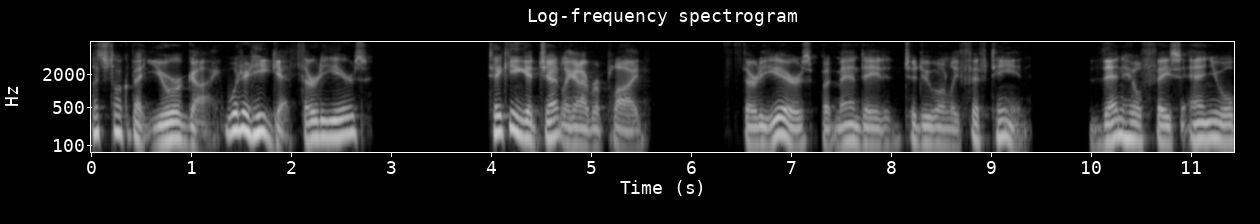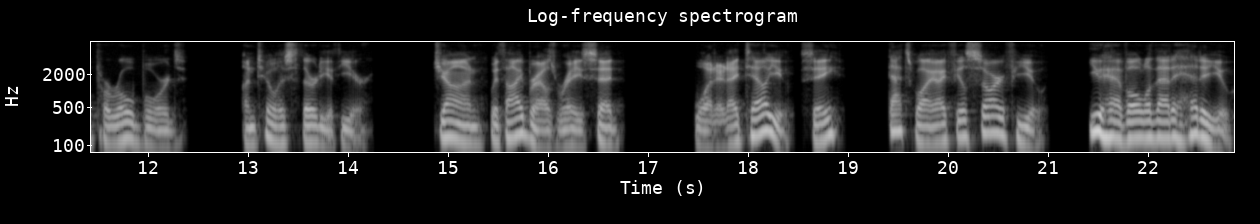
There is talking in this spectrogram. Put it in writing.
let's talk about your guy. What did he get? 30 years? Taking it gently, I replied, 30 years, but mandated to do only 15. Then he'll face annual parole boards until his 30th year. John, with eyebrows raised, said, What did I tell you? See? That's why I feel sorry for you. You have all of that ahead of you.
